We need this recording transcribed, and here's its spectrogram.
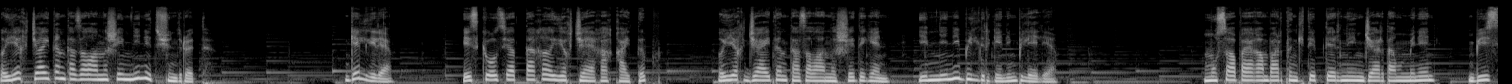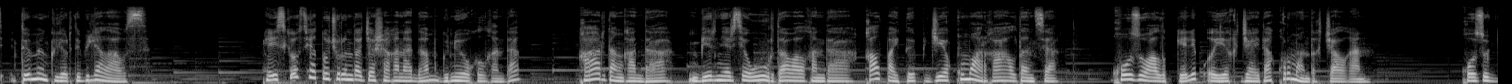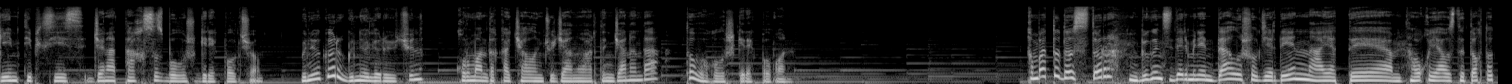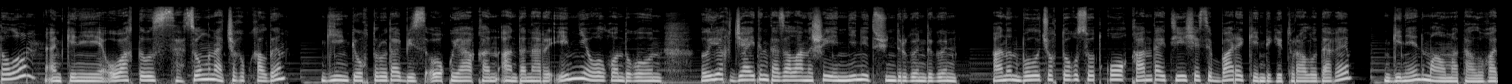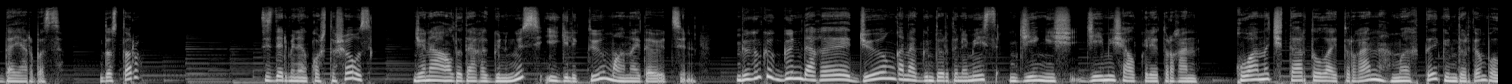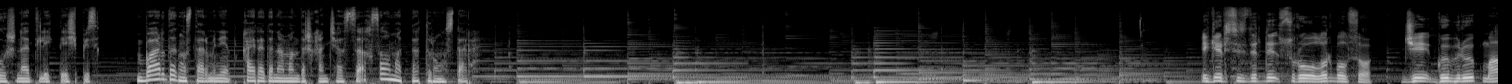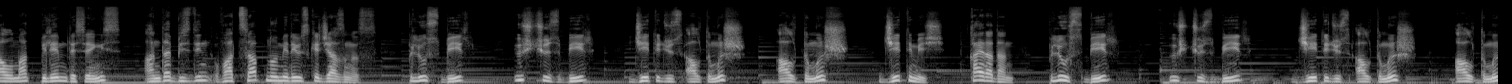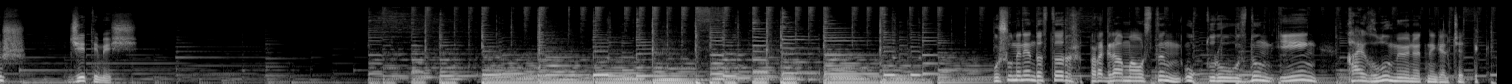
Ыйык жайдын тазаланышы эмнени түшүндүрөт? Келгиле эски осуяттагы ыйык жайга кайтып ыйык жайдын тазаланышы деген эмнени билдиргенин билели. Муса пайгамбардын китептеринин жардамы менен биз төмөнкүлөрдү биле алабыз. Эски осуят учурунда жашаган адам күнөө кылганда каарданганда бир нерсе уурдап алганда калпайтып же кумарга алданса козу алып келип ыйык жайда курмандык чалган козу кемтипсиз жана таксыз болушу керек болчу. Күнөөкөр күнөөлөрү үчүн курмандыкка чалынчу жаныбардын жанында тобо кылыш керек болгон кымбаттуу достор бүгүн сиздер менен дал ушул жерден аятты окуябызды токтотолу. Анткени убактыбыз соңуна чыгып калды. Кийинки уктурууда биз окуя андан ары эмне болгондугун ыйык жайдын тазаланышы эмнени түшүндүргөндүгүн анын болочоктогу сотко кандай тиешеси бар экендиги тууралуу дагы кенен маалымат алууга даярбыз. Достор сиздер менен коштошобуз. Жана алдыдагы күнүңүз ийгиликтүү маанайда өтсүн бүгүнкү күн дагы жөн гана күндөрдөн эмес жеңиш жемиш алып келе турган кубаныч тартуулай турган мыкты күндөрдөн болушуна тилектешпиз. Баардыгыңыздар менен кайрадан амандашканча сак саламатта туруңуздар. Эгер сиздерде суроолор болсо же көбүрөөк маалымат билем десеңиз анда биздин whatsapp номерибизге жазыңыз. Плюс бир үч жүз бир жети жүз алтымыш алтымыш жетимиш. Кайрадан плюс бир үч жүз бир жети жүз алтымыш алтымыш жетимиш. Ушул менен достор программабыздын уктуруубуздун эң кайгылуу мөөнөтүнө келип жеттик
